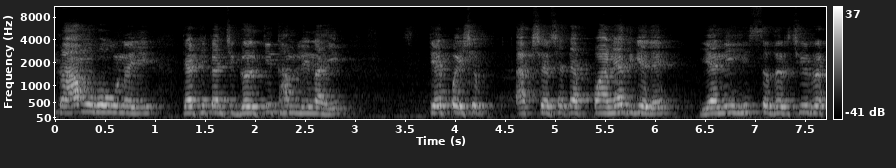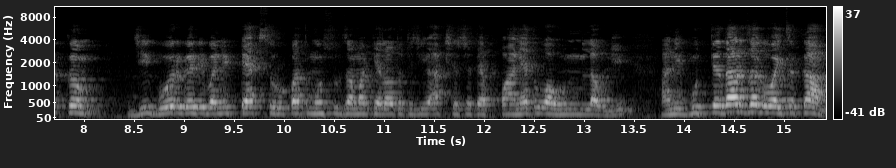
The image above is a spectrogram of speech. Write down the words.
काम होऊनही त्या ठिकाणची गळती थांबली नाही. ते पैसे अक्षरशः त्या पाण्यात गेले. यांनी ही सदरची रक्कम जी गोरगरिबांनी टॅक्स रूपात महसूल जमा केला होता त्याची अक्षरशः त्या पाण्यात वाहून लावली आणि गुत्तेदार जगवायचं काम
